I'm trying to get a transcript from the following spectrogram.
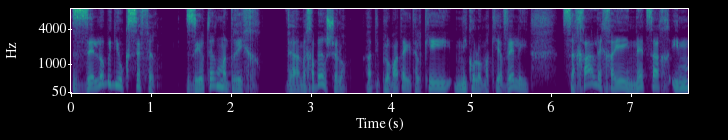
זה לא בדיוק ספר, זה יותר מדריך. והמחבר שלו, הדיפלומט האיטלקי ניקולו מקיאוולי, זכה לחיי נצח עם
